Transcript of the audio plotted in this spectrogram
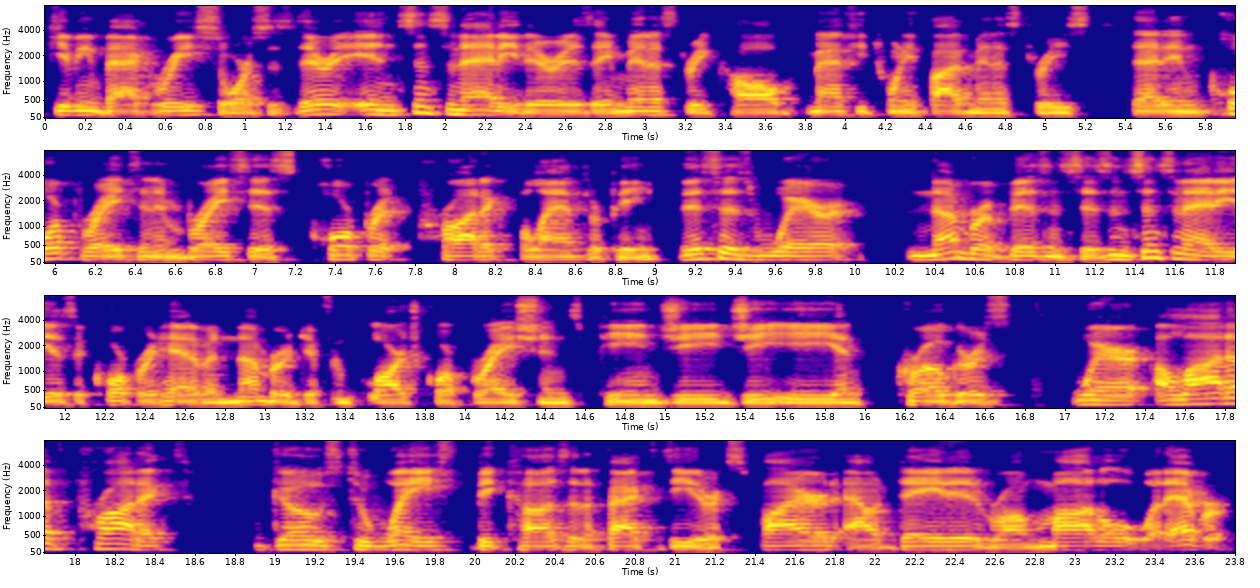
giving back resources. There in Cincinnati, there is a ministry called Matthew 25 Ministries that incorporates and embraces corporate product philanthropy. This is where number of businesses and cincinnati is a corporate head of a number of different large corporations p&g ge and kroger's where a lot of product goes to waste because of the fact it's either expired, outdated, wrong model, whatever.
